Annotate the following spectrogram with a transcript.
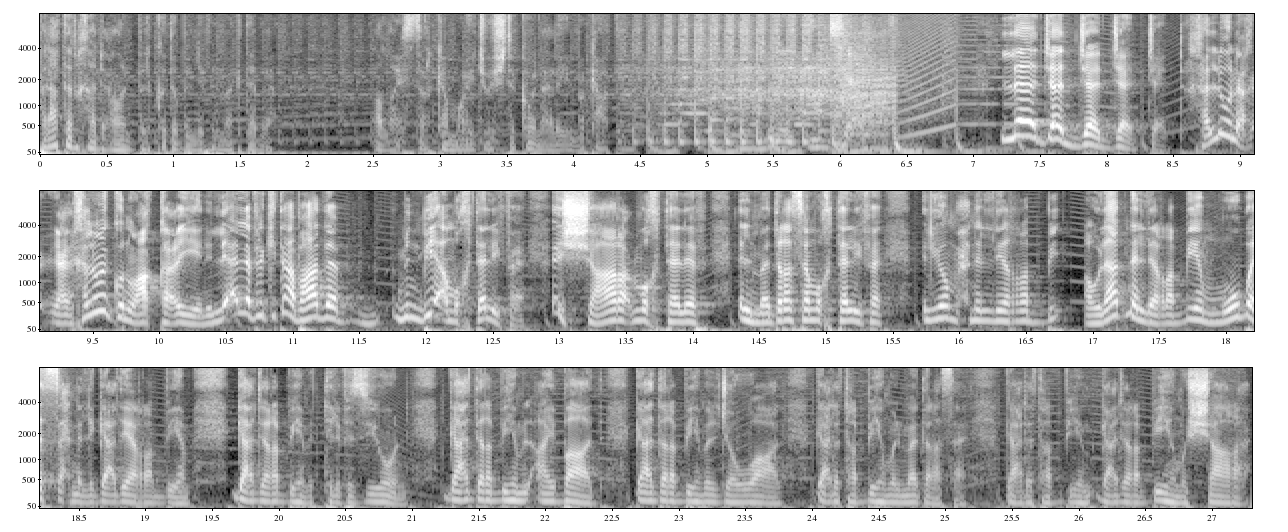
فلا تنخدعون بالكتب اللي في المكتبة. الله يستر كم ما يجوا يشتكون علي المكاتب. لا جد جد جد جد. خلونا يعني خلونا نكون واقعيين. اللي ألف الكتاب هذا من بيئة مختلفة. الشارع مختلف المدرسة مختلفة. اليوم إحنا اللي نربي أولادنا اللي نربيهم مو بس إحنا اللي قاعدين نربيهم. قاعد يربيهم التلفزيون قاعد يربيهم الآيباد قاعد يربيهم الجوال قاعد تربيهم المدرسة قاعد تربيهم قاعد يربيهم الشارع.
